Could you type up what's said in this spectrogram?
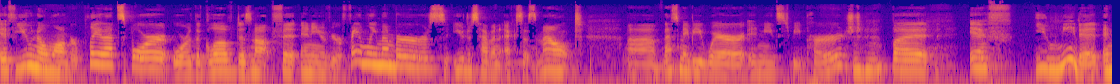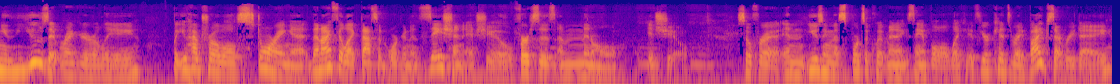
if you no longer play that sport or the glove does not fit any of your family members, you just have an excess amount. Um, that's maybe where it needs to be purged. But if you need it and you use it regularly, but you have trouble storing it, then I feel like that's an organization issue versus a minimal issue. So, for in using the sports equipment example, like if your kids ride bikes every day,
